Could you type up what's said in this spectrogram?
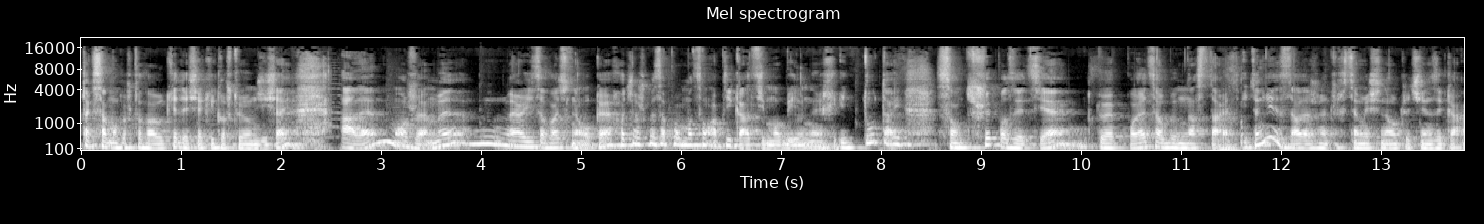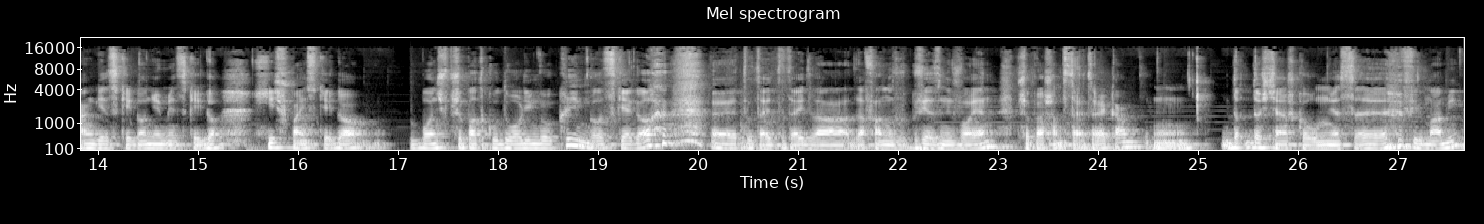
Tak samo kosztowały kiedyś, jak i kosztują dzisiaj, ale możemy realizować naukę chociażby za pomocą aplikacji mobilnych. I tutaj są trzy pozycje, które polecałbym na start. I to nie jest zależne, czy chcemy się nauczyć języka angielskiego, niemieckiego, hiszpańskiego, bądź w przypadku Duolingo kringolskiego, e, tutaj, tutaj dla, dla fanów Gwiezdnych Wojen, przepraszam, Star Treka, mm, Do, dość ciężko u mnie z e, filmami.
